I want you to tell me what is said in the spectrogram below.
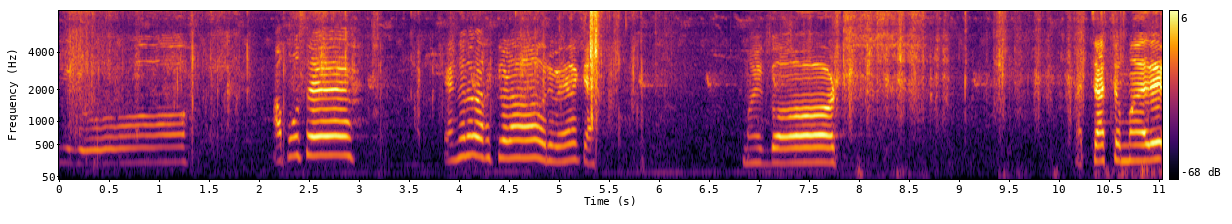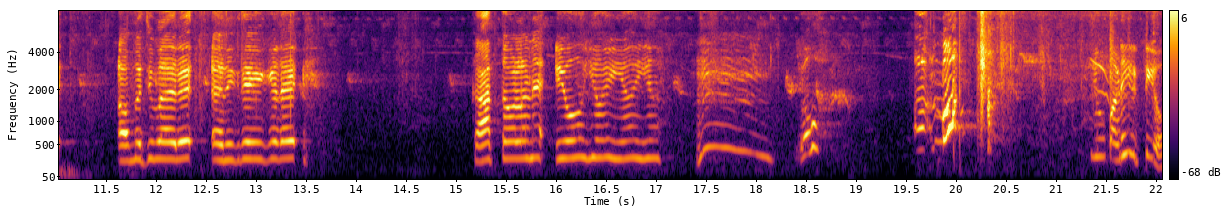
അയ്യോ. അപ്പൂസേ എങ്ങനെ പറക്കിയടാ ഒരു പേരയ്ക്ക? മൈ ഗോഡ് അച്ചാച്ചന്മാര്. അമ്മച്ചിമാര് അനുഗ്രഹിക്കണേ കാത്തോളണേ. യോ യോ യോ യോ യോ പണി കിട്ടിയോ?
